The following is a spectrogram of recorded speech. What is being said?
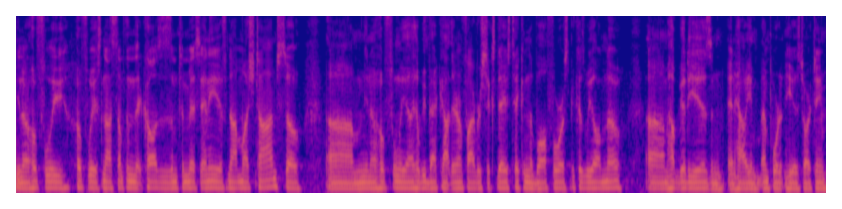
you know, hopefully, hopefully it's not something that causes him to miss any, if not much time. So, um, you know, hopefully uh, he'll be back out there in five or six days taking the ball for us because we all know um, how good he is and, and how important he is to our team.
